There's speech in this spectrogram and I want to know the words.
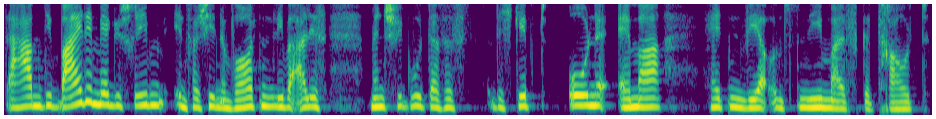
da haben die beide mir geschrieben in verschiedenen Worten, liebe Alice, Mensch, wie gut, dass es dich gibt. Ohne Emma hätten wir uns niemals getraut,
